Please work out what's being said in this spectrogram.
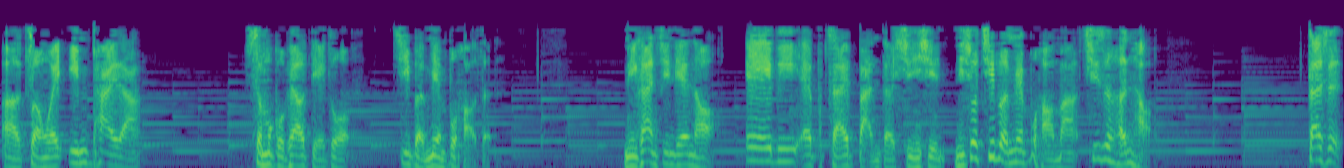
呃转为鹰派啦，什么股票跌多？基本面不好的。你看今天哦，ABF 窄板的新兴，你说基本面不好吗？其实很好，但是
